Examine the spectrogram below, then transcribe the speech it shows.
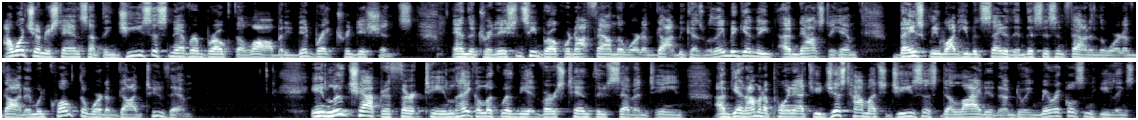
I want you to understand something. Jesus never broke the law, but he did break traditions. And the traditions he broke were not found in the Word of God because when they begin to announce to him basically what he would say to them, this isn't found in the Word of God, and would quote the Word of God to them. In Luke chapter 13, take a look with me at verse 10 through 17. Again, I'm going to point out to you just how much Jesus delighted in doing miracles and healings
